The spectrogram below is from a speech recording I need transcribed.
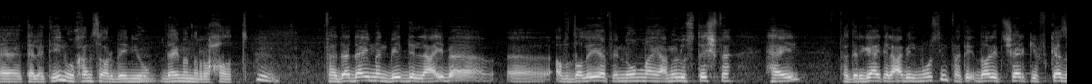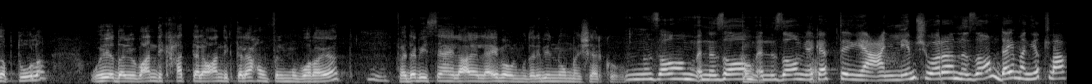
آه 30 و 45 يوم دايما الراحات. فده دايما بيدي اللعيبة آه أفضلية في إن هم يعملوا استشفاء هايل. فترجعي تلعبي الموسم فتقدري تشاركي في كذا بطولة ويقدر يبقى عندك حتى لو عندك تلاحم في المباريات. فده بيسهل على اللعيبة والمدربين إن هم يشاركوا. النظام النظام طبعا. النظام يا طبعا. كابتن يعني اللي يمشي ورا النظام دايما يطلع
